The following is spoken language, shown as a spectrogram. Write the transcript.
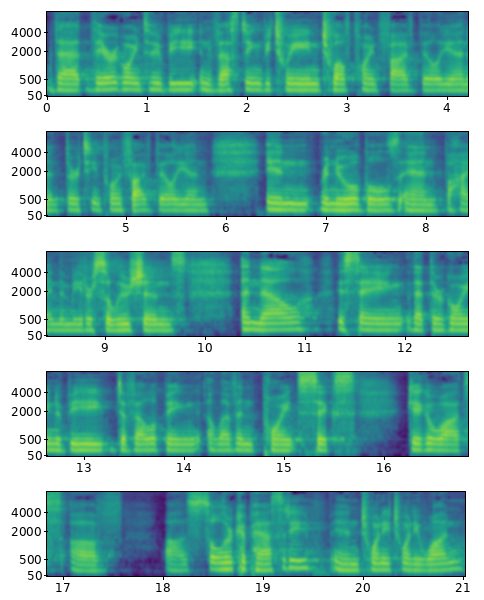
that they're going to be investing between 12.5 billion and 13.5 billion in renewables and behind the meter solutions. Enel is saying that they're going to be developing 11.6 gigawatts of uh, solar capacity in 2021.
